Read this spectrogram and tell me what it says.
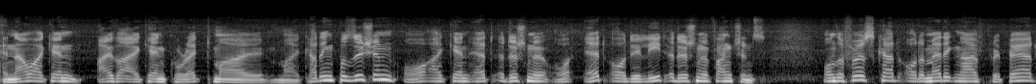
And now I can either I can correct my my cutting position or I can add additional or add or delete additional functions. On the first cut automatic knife prepared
